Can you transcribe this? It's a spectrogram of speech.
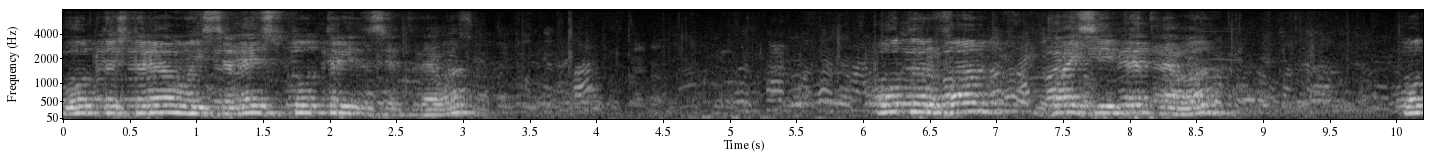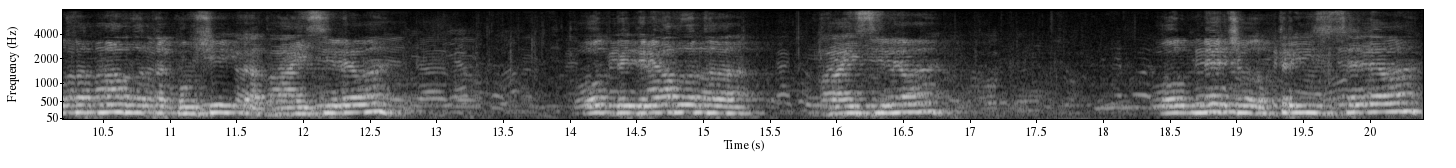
От дъщеря му и семейството 30 лева. От Ирфан 25 лева. От Фатмавлата комшийка 20 лева. От Бедрявлата 20 лева. От Мечо 30 лева.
